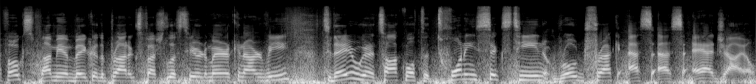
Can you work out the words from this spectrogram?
folks, I'm Ian Baker, the product specialist here at American RV. Today we're going to talk about the 2016 Roadtrek SS Agile.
